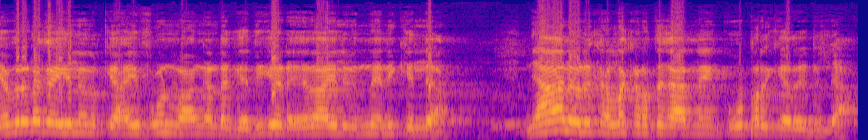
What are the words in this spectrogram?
എവരുടെ കയ്യിൽ നിന്നൊക്കെ ഐഫോൺ വാങ്ങേണ്ട ഗതികേട് ഏതായാലും ഇന്ന് എനിക്കില്ല. ഞാനൊരു കള്ളക്കടത്തുകാരനെയും കൂപ്പറി കയറിയിട്ടില്ല.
